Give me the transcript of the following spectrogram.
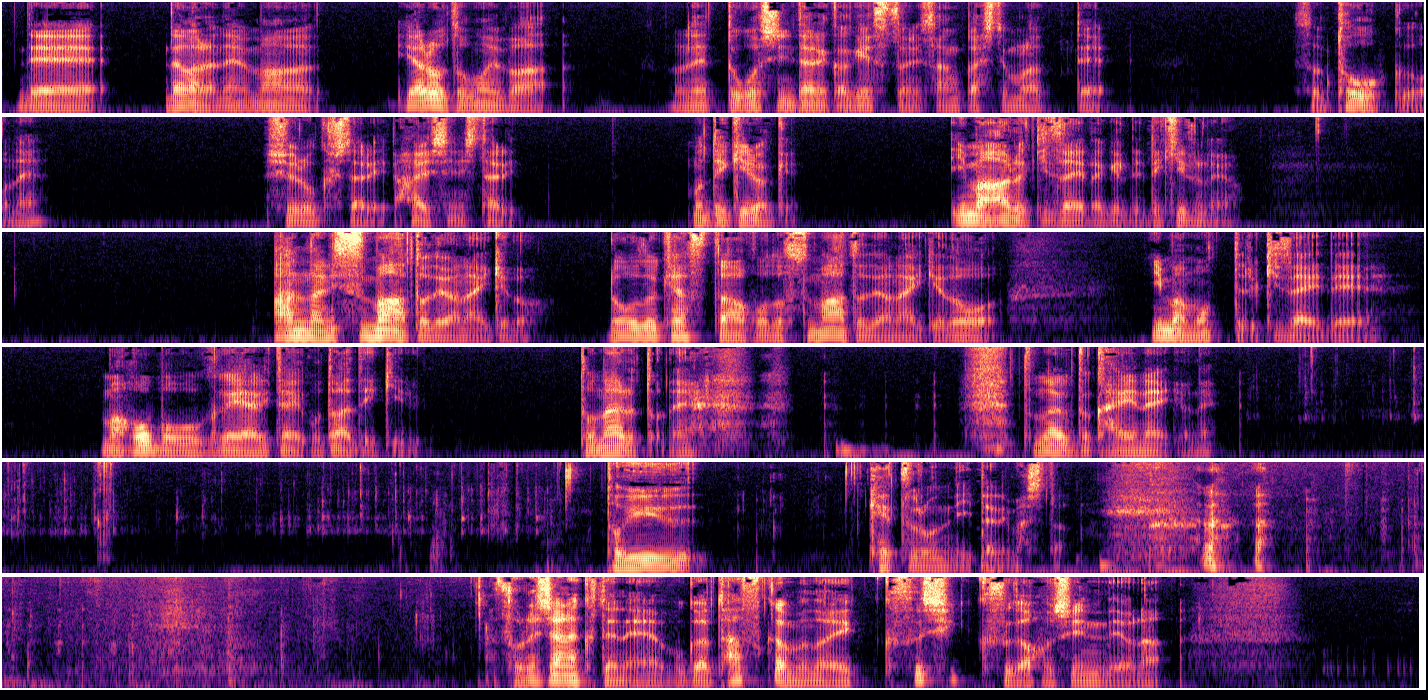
で、だからね、まあ、やろうと思えば、ネット越しに誰かゲストに参加してもらって、そのトークをね、収録したり、配信したり、もできるわけ。今ある機材だけでできるのよ。あんなにスマートではないけど、ロードキャスターほどスマートではないけど、今持ってる機材で、まあほぼ僕がやりたいことはできる。となるとね となると買えないよね。という結論に至りました それじゃなくてね、僕はタスカムの X6 が欲しいんだよな。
